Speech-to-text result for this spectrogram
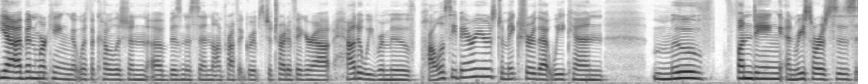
Yeah, I've been working with a coalition of business and nonprofit groups to try to figure out how do we remove policy barriers to make sure that we can move funding and resources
